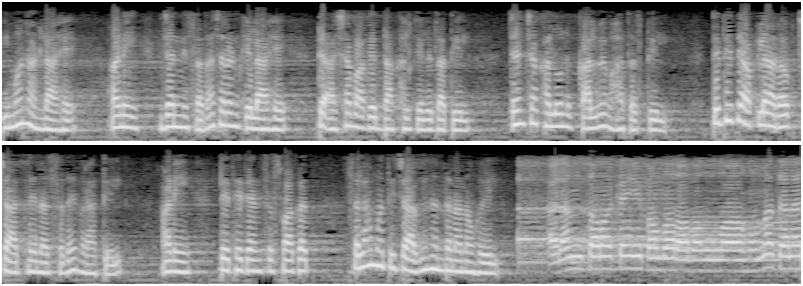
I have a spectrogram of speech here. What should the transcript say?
इमान आणलं आहे आणि ज्यांनी सदाचरण केलं आहे ते अशा बागेत दाखल केले जातील ज्यांच्या खालून कालवे वाहत असतील तेथे ते आपल्या रबच्या आज्ञेनं सदैव राहतील आणि तेथे त्यांचं स्वागत सलामतीच्या अभिनंदनानं होईल ألم تر كيف ضرب الله مثلا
